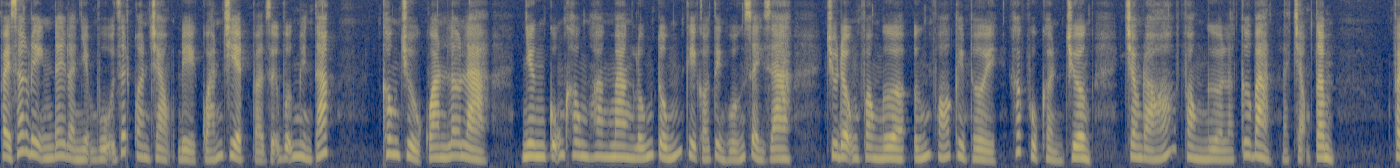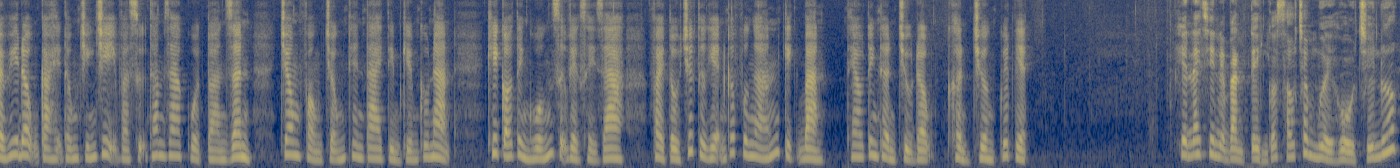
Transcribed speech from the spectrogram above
Phải xác định đây là nhiệm vụ rất quan trọng để quán triệt và giữ vững nguyên tắc, không chủ quan lơ là, nhưng cũng không hoang mang lúng túng khi có tình huống xảy ra, chủ động phòng ngừa, ứng phó kịp thời, khắc phục khẩn trương, trong đó phòng ngừa là cơ bản là trọng tâm. Phải huy động cả hệ thống chính trị và sự tham gia của toàn dân trong phòng chống thiên tai tìm kiếm cứu nạn. Khi có tình huống sự việc xảy ra, phải tổ chức thực hiện các phương án kịch bản theo tinh thần chủ động, khẩn trương quyết liệt. Hiện nay trên địa bàn tỉnh có 610 hồ chứa nước.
